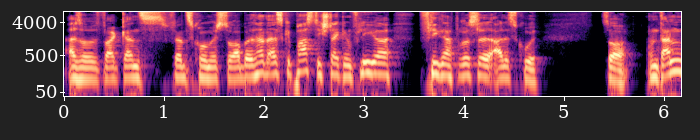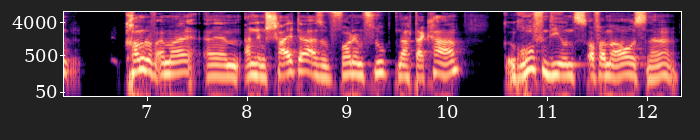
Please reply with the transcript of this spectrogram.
also es war ganz, ganz komisch so. Aber es hat alles gepasst. Ich steige in den Flieger, fliege nach Brüssel, alles cool. So, und dann kommt auf einmal ähm, an dem Schalter, also vor dem Flug nach Dakar, rufen die uns auf einmal aus, ne?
